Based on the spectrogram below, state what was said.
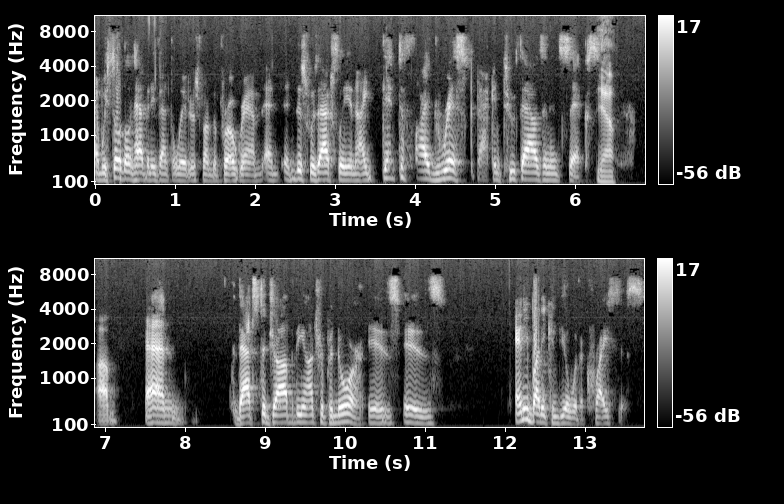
and we still don't have any ventilators from the program. And, and this was actually an identified risk back in 2006. Yeah. Um, and that's the job of the entrepreneur is is anybody can deal with a crisis.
